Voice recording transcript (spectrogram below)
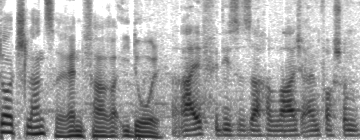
Deutschlands Rennfahrer-Idol. Reif für diese Sache war ich einfach schon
